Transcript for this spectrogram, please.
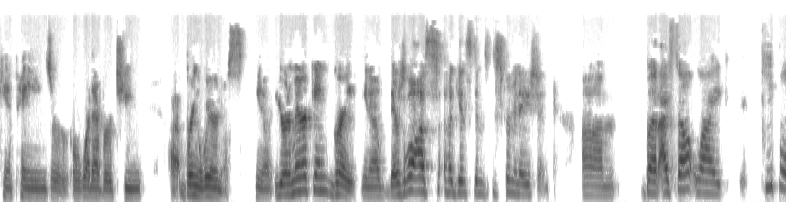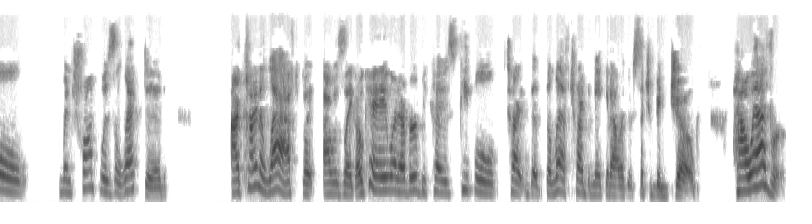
campaigns or or whatever to uh, bring awareness. You know, you're an American, great. You know, there's laws against discrimination. Um, but I felt like people when Trump was elected, I kind of laughed, but I was like, okay, whatever, because people tried, the, the left tried to make it out like it was such a big joke. However,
